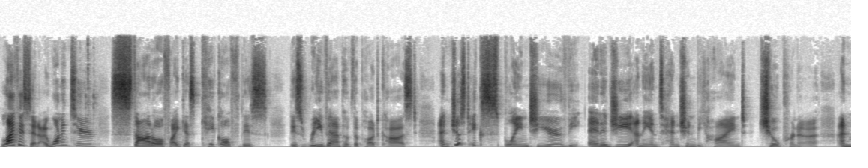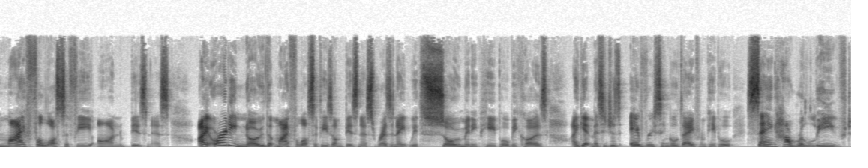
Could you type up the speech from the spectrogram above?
like I said, I wanted to start off, I guess, kick off this this revamp of the podcast and just explain to you the energy and the intention behind Chillpreneur and my philosophy on business. I already know that my philosophies on business resonate with so many people because I get messages every single day from people saying how relieved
